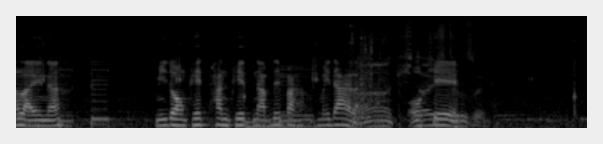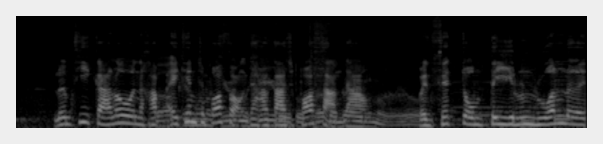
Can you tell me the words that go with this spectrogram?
อะไรนะ มีดองเพชรพันเพชรนับได้ปะไม่ได้หรอโอเค เริ่มที่กาโร่นะครับ ไอเทมเฉพาะ 2 ดาว ตาเฉพาะ 3 ดาว เป็นเซตโจมตีล้วนๆเลย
